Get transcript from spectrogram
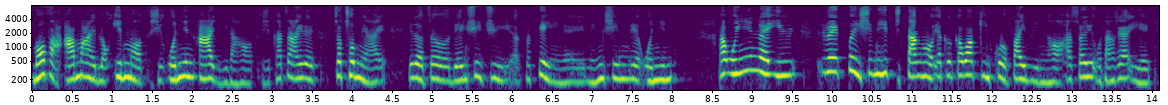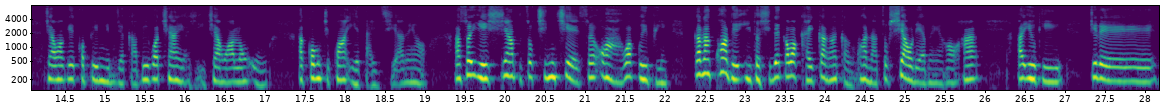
魔法阿嬷的录音吼，就是文英阿姨啦吼，就是较早迄个足出名的迄个做连续剧、啊电影的明星，迄个文英。啊，文英呢，伊要过身迄一当吼，抑搁甲我见过了拜面吼，啊，所以有当时伊会请我去国宾啉者咖啡，我请伊也是伊请我拢有，啊，讲一寡伊的代志安尼吼，啊，所以伊声就足亲切，所以哇，我规片敢若看着伊就是咧甲我开讲啊，共款啊，足笑脸的吼，啊啊，尤其即个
